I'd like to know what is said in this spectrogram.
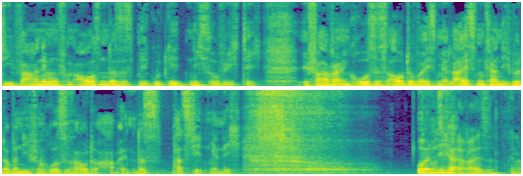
die Wahrnehmung von außen, dass es mir gut geht, nicht so wichtig. Ich fahre ein großes Auto, weil ich es mir leisten kann. Ich würde aber nie für ein großes Auto arbeiten. Das passiert mir nicht. Und ich habe genau.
